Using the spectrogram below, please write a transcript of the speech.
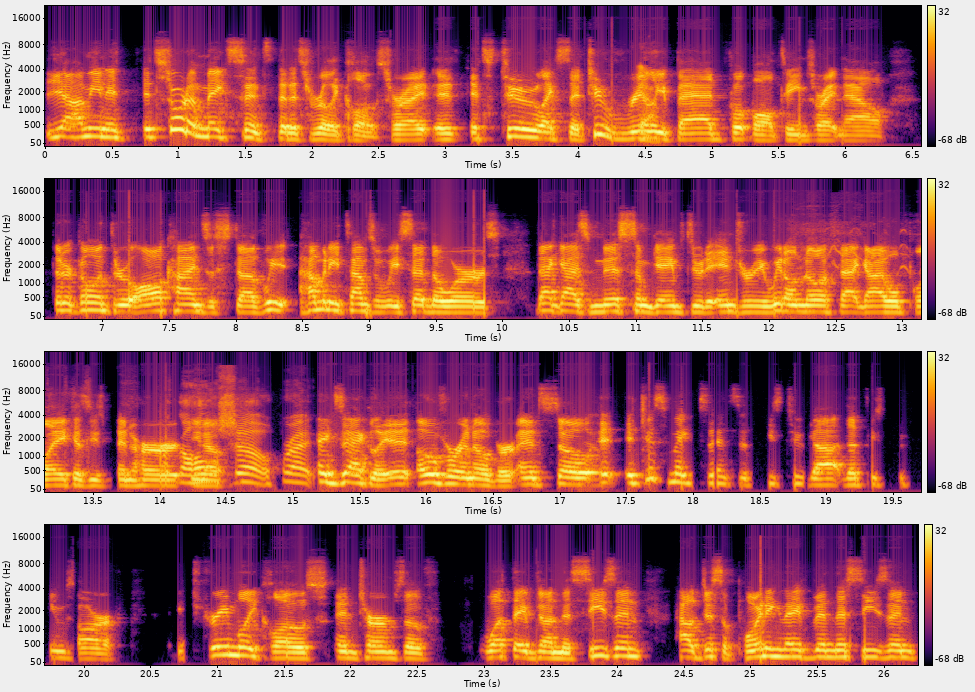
Yeah, I mean, it, it sort of makes sense that it's really close, right? It, it's two, like I said, two really bad football teams right now that are going through all kinds of stuff. We, how many times have we said the words? That guy's missed some games due to injury. We don't know if that guy will play because he's been hurt. The you whole know, show, right? exactly, it, over and over. And so it, it just makes sense that these two guys, that these two teams are extremely close in terms of what they've done this season, how disappointing they've been this season,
